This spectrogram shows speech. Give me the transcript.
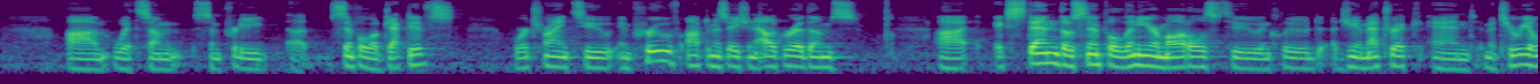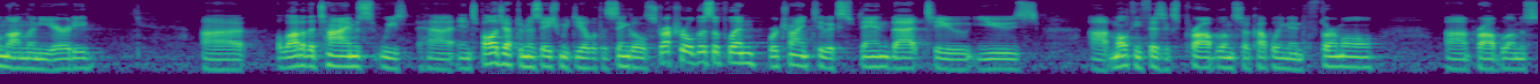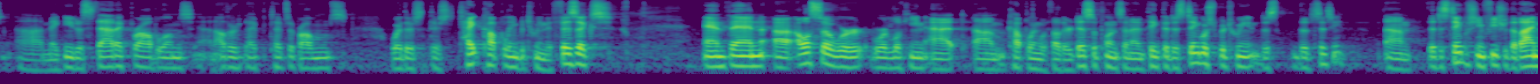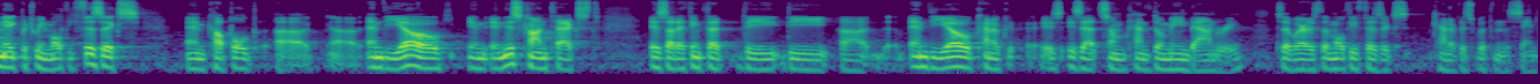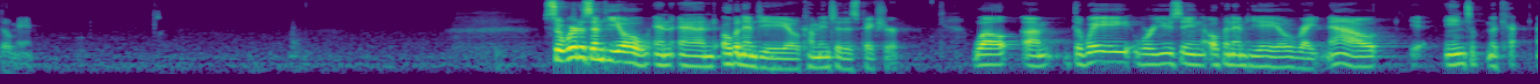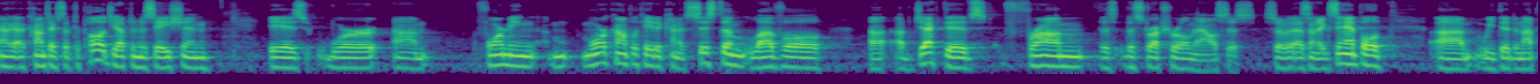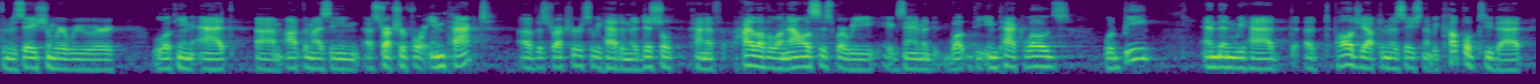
um, with some, some pretty uh, simple objectives. We're trying to improve optimization algorithms, uh, extend those simple linear models to include geometric and material nonlinearity, uh, a lot of the times we, uh, in topology optimization, we deal with a single structural discipline. We're trying to expand that to use uh, multi-physics problems, so coupling in thermal uh, problems, uh, magnetostatic problems, and other type, types of problems where there's, there's tight coupling between the physics. And then uh, also we're, we're looking at um, coupling with other disciplines, and I think the distinguish between the, um, the distinguishing feature that I make between multi-physics and coupled uh, uh, MDO in, in this context is that I think that the, the uh, MDO kind of is, is at some kind of domain boundary, so whereas the multi-physics kind of is within the same domain. So where does MDO and, and OpenMDAO come into this picture? Well, um, the way we're using OpenMDAO right now in the uh, context of topology optimization is we're um, forming more complicated kind of system level uh, objectives from the, the, structural analysis. So as an example, um, we did an optimization where we were looking at um, optimizing a structure for impact of the structure. So we had an additional kind of high-level analysis where we examined what the impact loads would be. And then we had a topology optimization that we coupled to that,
